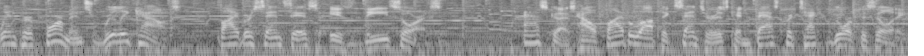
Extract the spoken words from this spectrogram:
When performance really counts, Fiber SenSys is the source. Ask us how fiber optic sensors can best protect your facility.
